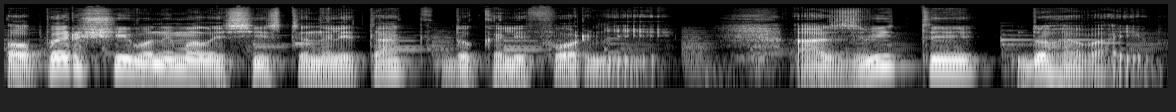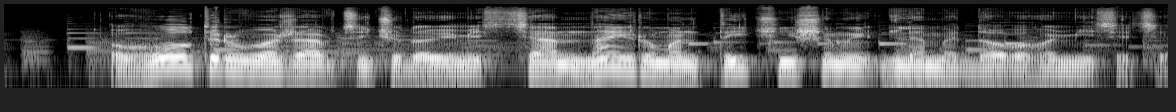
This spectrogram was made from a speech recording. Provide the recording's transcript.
О першій вони мали сісти на літак до Каліфорнії, а звідти до Гаваїв. Волтер вважав ці чудові місця найромантичнішими для медового місяця,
